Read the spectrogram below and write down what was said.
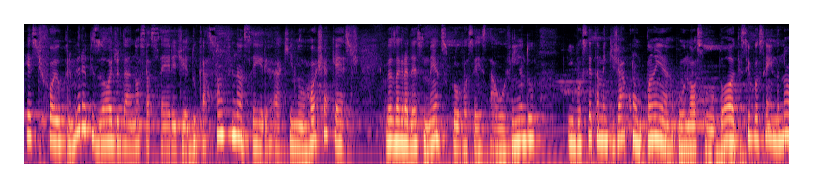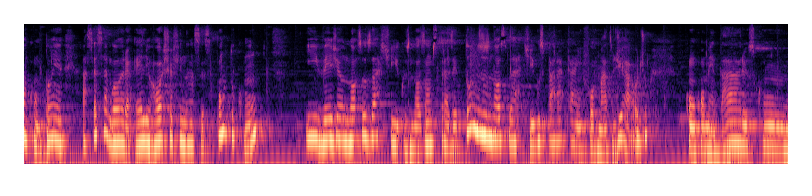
Este foi o primeiro episódio da nossa série de educação financeira aqui no RochaCast. Meus agradecimentos por você estar ouvindo e você também que já acompanha o nosso blog, se você ainda não acompanha, acesse agora lrochafinanças.com e veja os nossos artigos. Nós vamos trazer todos os nossos artigos para cá em formato de áudio, com comentários, com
